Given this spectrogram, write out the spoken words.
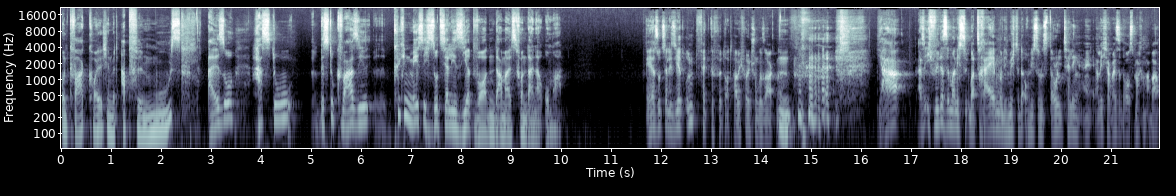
und Quarkkeulchen mit Apfelmus. Also hast du bist du quasi küchenmäßig sozialisiert worden damals von deiner Oma? Eher sozialisiert und fett gefüttert, habe ich vorhin schon gesagt. Ne? ja, also ich will das immer nicht so übertreiben und ich möchte da auch nicht so ein Storytelling äh, ehrlicherweise draus machen, aber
